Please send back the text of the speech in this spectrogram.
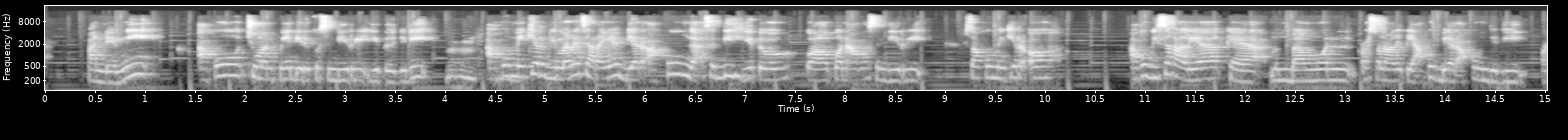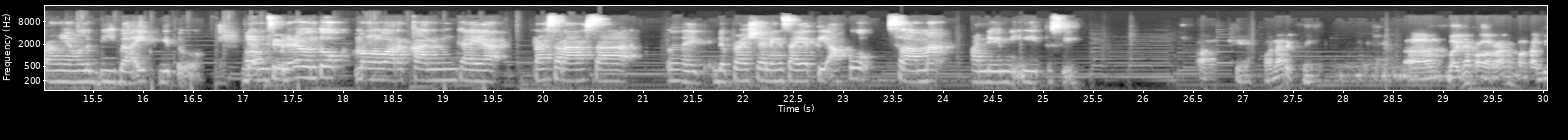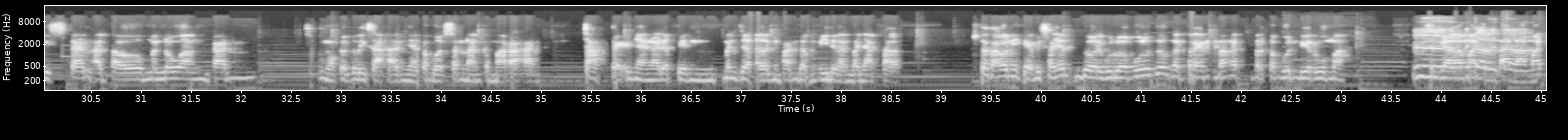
pandemi aku cuman punya diriku sendiri gitu. Jadi hmm. aku mikir gimana caranya biar aku nggak sedih gitu walaupun aku sendiri. Terus aku mikir oh aku bisa kali ya kayak membangun personality aku biar aku menjadi orang yang lebih baik gitu. Dan okay. sebenarnya untuk mengeluarkan kayak rasa-rasa like depression anxiety aku selama pandemi itu sih oke okay. menarik nih uh, banyak orang menghabiskan atau menuangkan semua kegelisahannya, kebosanan, kemarahan, capeknya ngadepin menjalani pandemi dengan banyak hal. kita tahu nih kayak misalnya 2020 tuh ngetrend banget berkebun di rumah. Hmm, segala macam tanaman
